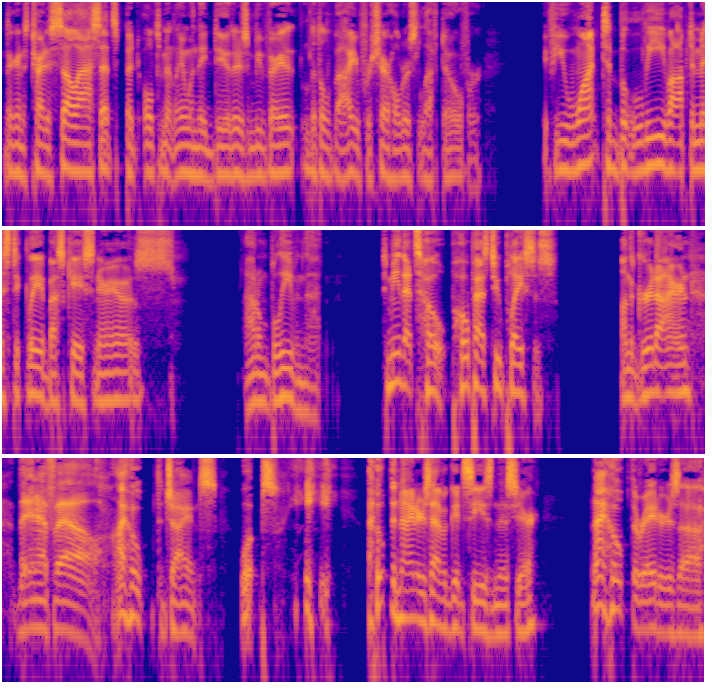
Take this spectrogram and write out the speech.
They're going to try to sell assets, but ultimately, when they do, there's going to be very little value for shareholders left over. If you want to believe optimistically, a best case scenarios, I don't believe in that. To me, that's hope. Hope has two places. On the gridiron, the NFL. I hope the Giants, whoops, I hope the Niners have a good season this year. And I hope the Raiders uh,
